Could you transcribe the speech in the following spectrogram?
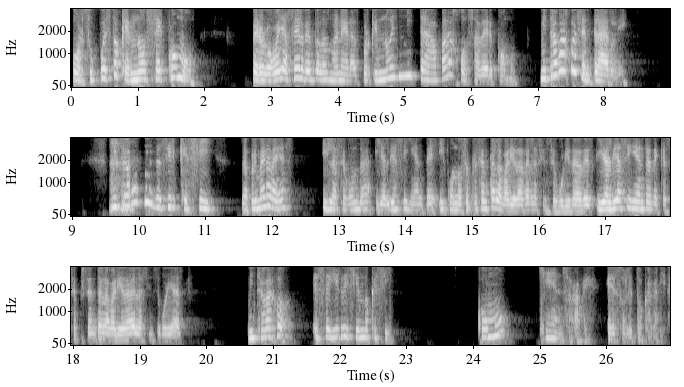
por supuesto que no sé cómo, pero lo voy a hacer de todas maneras, porque no es mi trabajo saber cómo. Mi trabajo es entrarle. Mi trabajo es decir que sí, la primera vez y la segunda y al día siguiente y cuando se presenta la variedad de las inseguridades y al día siguiente de que se presenta la variedad de las inseguridades, mi trabajo es seguir diciendo que sí. ¿Cómo? ¿Quién sabe? Eso le toca a la vida.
